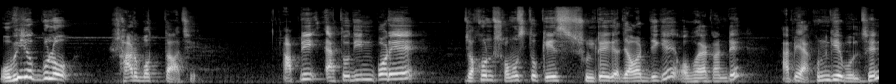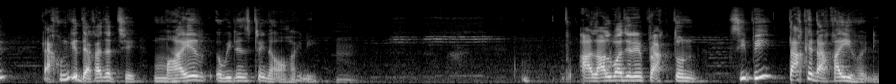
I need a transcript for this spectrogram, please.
অভিযোগগুলো সারবত্তা আছে। আপনি এতদিন পরে যখন সমস্ত কেস শুল্টে যাওয়ার দিকে অভয়াকাণ্ডে আপনি এখন গিয়ে বলছেন, এখন গিয়ে দেখা যাচ্ছে মায়ের এভিডেন্সটাই নেওয়া হয়নি। আর লালবাজারের প্রাক্তন সিপি তাকে ডাকাই হয়নি,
